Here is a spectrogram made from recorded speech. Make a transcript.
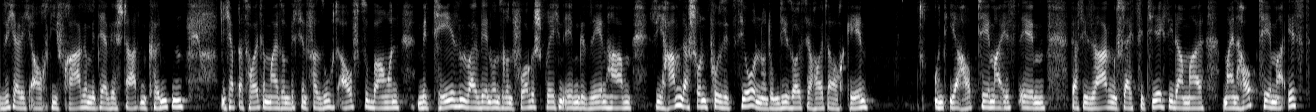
sicherlich auch die Frage, mit der wir starten könnten. Ich habe das heute mal so ein bisschen versucht aufzubauen mit Thesen, weil wir in unseren Vorgesprächen eben gesehen haben, Sie haben da schon Positionen und um die soll es ja heute auch gehen. Und Ihr Hauptthema ist eben, dass Sie sagen, und vielleicht zitiere ich Sie da mal, mein Hauptthema ist,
